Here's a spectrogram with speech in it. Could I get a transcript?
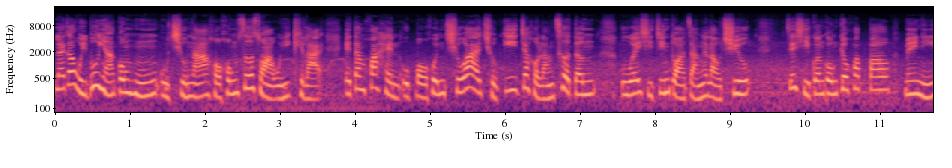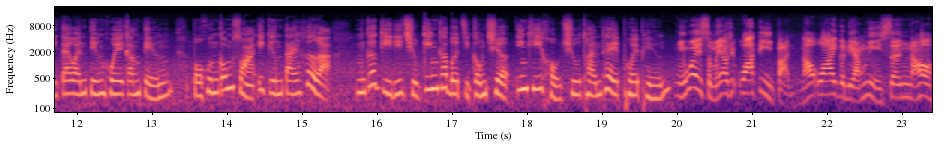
来到维武营公园，有树林和封锁线围起来，会当发现有部分树仔的树枝才互人撤灯，有的是真大丛的老树。这是观光局发包每年台湾灯会工程，部分光线已经戴好啊，不过距离树根较无一公尺，引起护树团体批评。你为什么要去挖地板，然后挖一个两米深，然后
